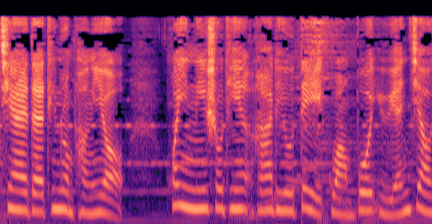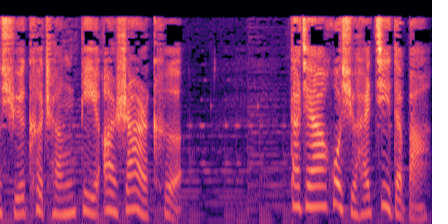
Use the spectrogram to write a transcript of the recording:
亲爱的听众朋友，欢迎您收听 Radio Day 广播语言教学课程第二十二课。大家或许还记得吧？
